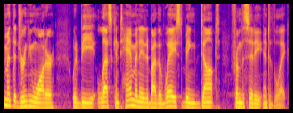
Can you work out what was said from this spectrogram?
meant that drinking water would be less contaminated by the waste being dumped from the city into the lake.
